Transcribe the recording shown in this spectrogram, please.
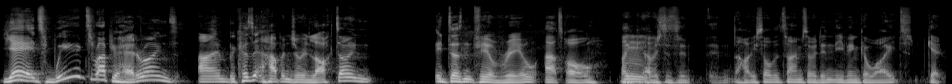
Yeah, it's weird to wrap your head around, and because it happened during lockdown, it doesn't feel real at all. Like Mm. I was just in, in the house all the time, so I didn't even go out, get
